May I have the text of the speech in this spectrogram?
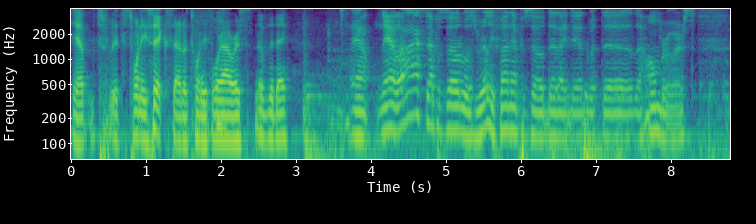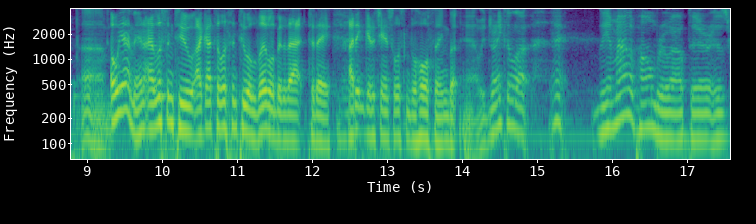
Yep. It's 26 out of 24 hours of the day. Yeah, yeah. The last episode was a really fun episode that I did with the the homebrewers. Um, Oh yeah, man. I listened to. I got to listen to a little bit of that today. I didn't get a chance to listen to the whole thing, but Yeah, we drank a lot. The amount of homebrew out there is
